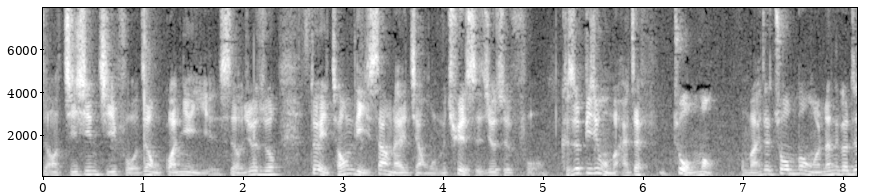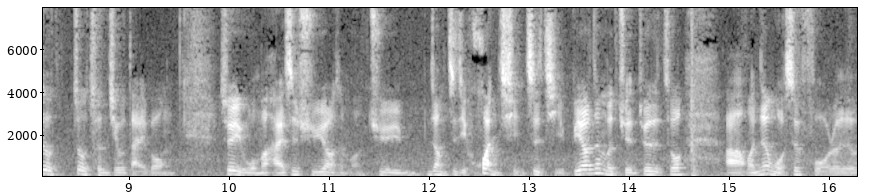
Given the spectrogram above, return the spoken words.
哦，即心即佛这种观念也是哦，就是说，对，从理上来讲，我们确实就是佛，可是毕竟我们还在做梦，我们还在做梦哦，那那个就做春秋歹梦，所以我们还是需要什么去让自己唤醒自己，不要这么觉，就是说啊，反正我是佛了，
